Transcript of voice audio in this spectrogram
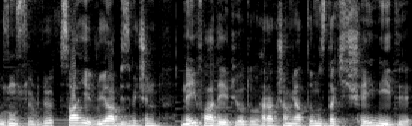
uzun sürdü. Sahi rüya bizim için ne ifade ediyordu? Her akşam yattığımızdaki şey miydi?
